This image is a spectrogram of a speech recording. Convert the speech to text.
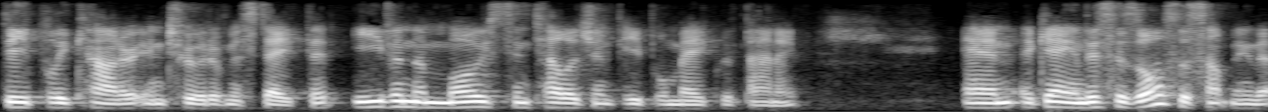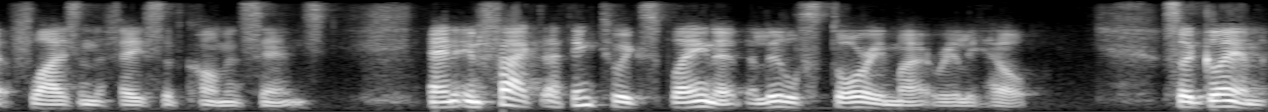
deeply counterintuitive mistake that even the most intelligent people make with panic. And again, this is also something that flies in the face of common sense. And in fact, I think to explain it, a little story might really help. So, Glenn,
